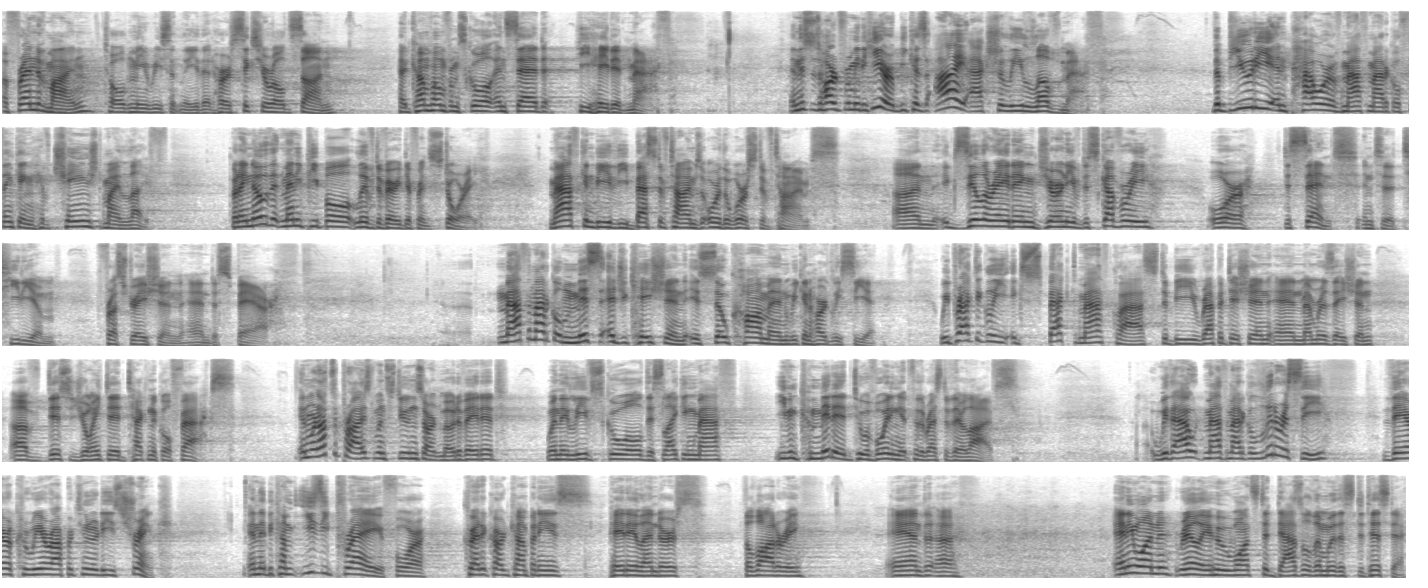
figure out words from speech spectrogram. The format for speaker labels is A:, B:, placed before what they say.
A: A friend of mine told me recently that her six year old son had come home from school and said he hated math. And this is hard for me to hear because I actually love math. The beauty and power of mathematical thinking have changed my life. But I know that many people lived a very different story. Math can be the best of times or the worst of times, an exhilarating journey of discovery or descent into tedium frustration, and despair. Mathematical miseducation is so common we can hardly see it. We practically expect math class to be repetition and memorization of disjointed technical facts. And we're not surprised when students aren't motivated, when they leave school disliking math, even committed to avoiding it for the rest of their lives. Without mathematical literacy, their career opportunities shrink and they become easy prey for credit card companies, payday lenders, the lottery, and uh, anyone really who wants to dazzle them with a statistic.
